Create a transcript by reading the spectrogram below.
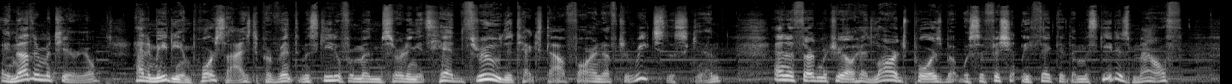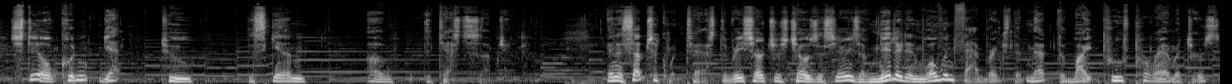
Another material had a medium pore size to prevent the mosquito from inserting its head through the textile far enough to reach the skin, and a third material had large pores but was sufficiently thick that the mosquito's mouth still couldn't get to the skin of the test subject. In a subsequent test, the researchers chose a series of knitted and woven fabrics that met the bite proof parameters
